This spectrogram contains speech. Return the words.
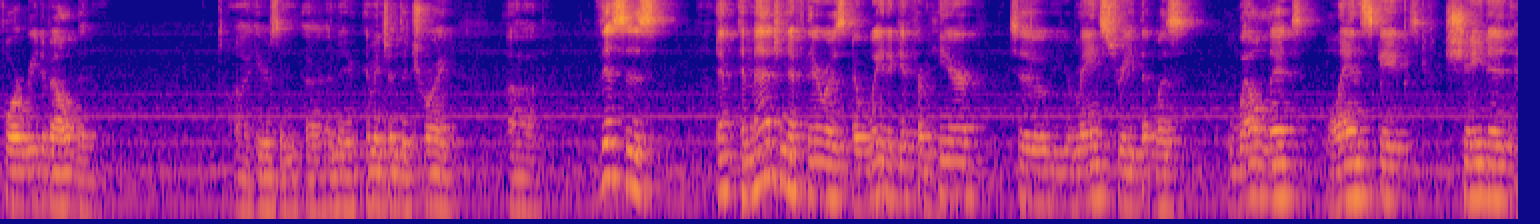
for redevelopment. Uh, here's an, uh, an, image in Detroit. Uh, this is, imagine if there was a way to get from here to your main street that was well lit, landscaped, shaded,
